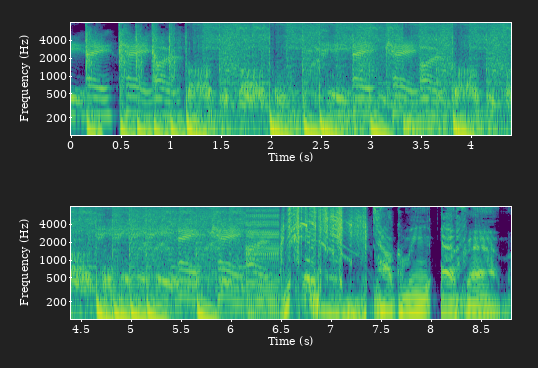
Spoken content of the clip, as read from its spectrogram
P A K O P A K O P A K O Talk Me FM.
